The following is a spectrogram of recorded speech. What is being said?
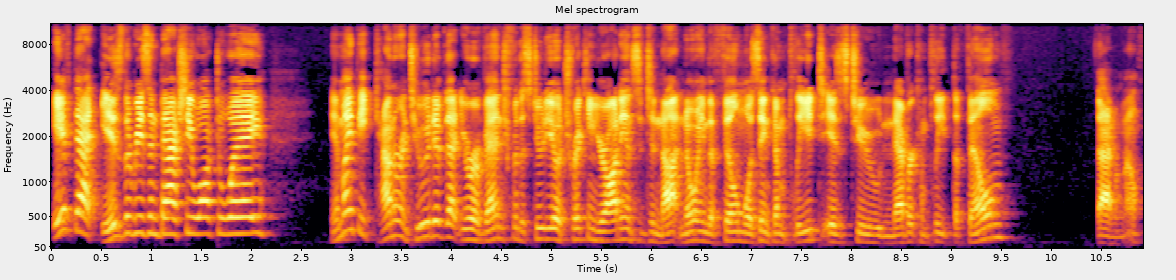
If that is the reason Bakshi walked away, it might be counterintuitive that your revenge for the studio tricking your audience into not knowing the film was incomplete is to never complete the film. I don't know.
